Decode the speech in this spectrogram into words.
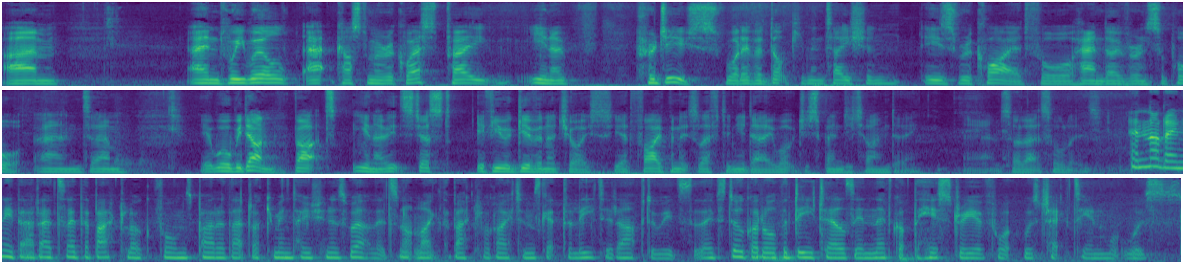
Um, and we will, at customer request, pay you know produce whatever documentation is required for handover and support, and um, it will be done. But you know, it's just if you were given a choice, you had five minutes left in your day, what would you spend your time doing? so that's all it is. And not only that, I'd say the backlog forms part of that documentation as well. It's not like the backlog items get deleted afterwards. So they've still got all the details in. They've got the history of what was checked in, what was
